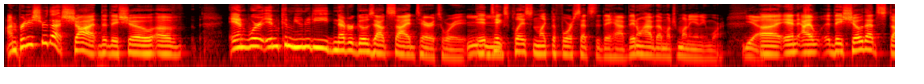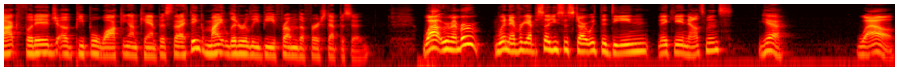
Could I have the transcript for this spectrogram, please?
I'm pretty sure that shot that they show of and we're in community never goes outside territory. Mm-hmm. It takes place in like the four sets that they have. They don't have that much money anymore. Yeah. Uh, and I they show that stock footage of people walking on campus that I think might literally be from the first episode. Wow, remember when every episode used to start with the dean making announcements? Yeah. Wow.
